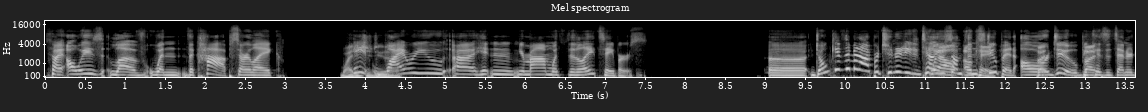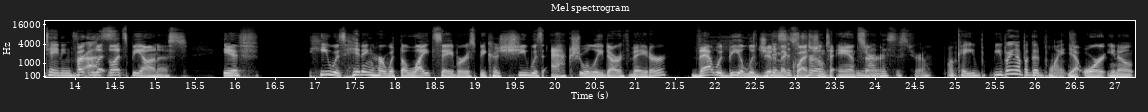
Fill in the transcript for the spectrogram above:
So I always love when the cops are like, Why "Hey, did you do why that? were you uh, hitting your mom with the lightsabers?" Uh, don't give them an opportunity to tell Well, you something okay, stupid or but- do but- because it's entertaining for But us. let, us be honest. If he was hitting her with the lightsabers because she was actually Darth Vader, that would be a legitimate question true. to answer. Yeah, this is true. Okay, you you bring up a good point. Yeah, or you know,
